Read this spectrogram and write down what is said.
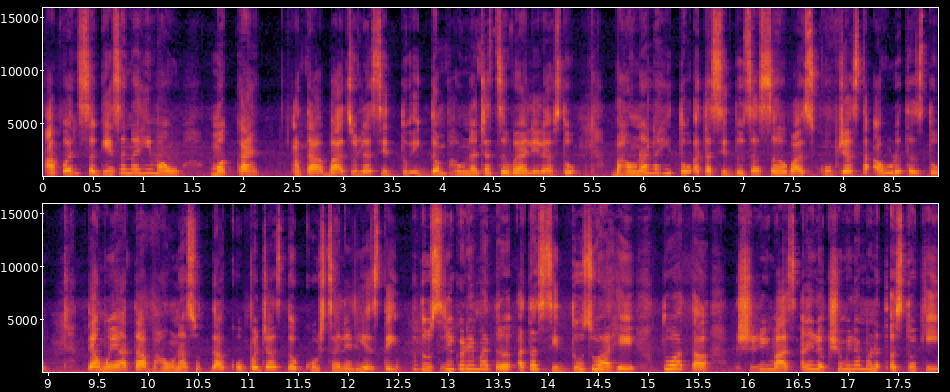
आपण सगळेजणही माऊ. मग काय? आता बाजूला सिद्धू एकदम भावनाच्या जवळ आलेला असतो. भावनालाही तो आता सिद्धूचा सहवास खूप जास्त आवडत असतो. त्यामुळे आता भावनासुद्धा खूपच जास्त खुश झालेली असते. दुसरीकडे मात्र आता सिद्धू जो आहे तो आता श्रीनिवास आणि लक्ष्मीला म्हणत असतो की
